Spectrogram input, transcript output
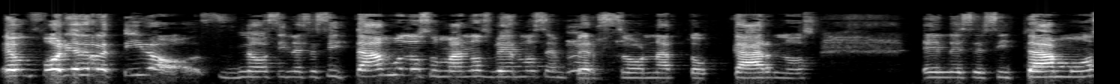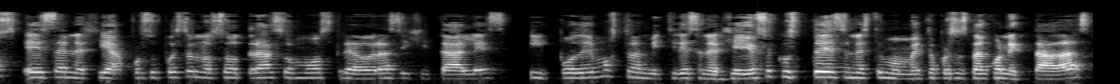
Euforia de retiros. No, si necesitamos los humanos vernos en persona, tocarnos, eh, necesitamos esa energía. Por supuesto, nosotras somos creadoras digitales y podemos transmitir esa energía. Yo sé que ustedes en este momento por eso están conectadas,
